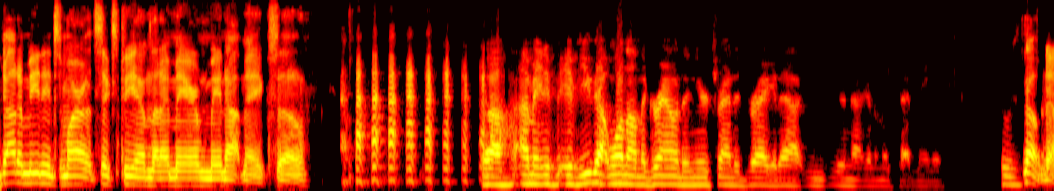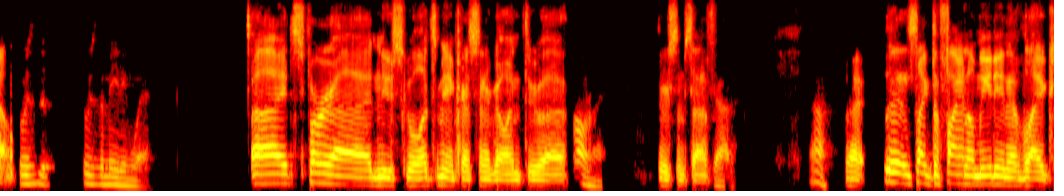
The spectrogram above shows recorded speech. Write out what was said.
got a meeting tomorrow at 6 p.m. that I may or may not make. So, well, I mean, if, if you got one on the ground and you're trying to drag it out, you, are not going to make that meeting. Who's no, no. Who's the Who's the meeting with? Uh, it's for uh, new school. It's me and Kristen are going through uh, oh, right. through some stuff. Got it. Oh. But it's like the final meeting of like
